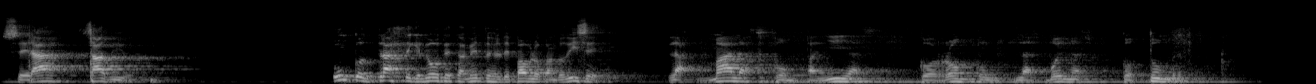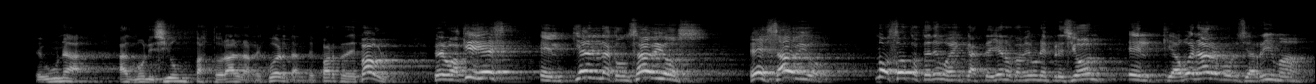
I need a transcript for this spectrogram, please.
será sabio. Un contraste en el Nuevo Testamento es el de Pablo cuando dice, las malas compañías corrompen las buenas costumbres. En una admonición pastoral, la recuerdan, de parte de Pablo. Pero aquí es, el que anda con sabios es sabio. Nosotros tenemos en castellano también una expresión, el que a buen árbol se arrima,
